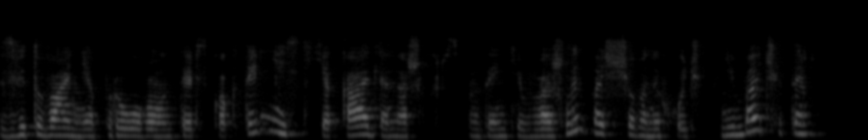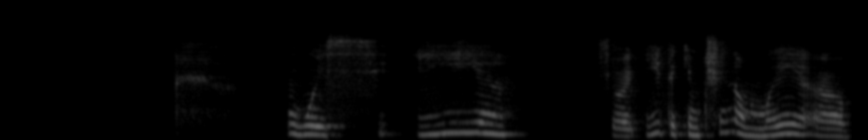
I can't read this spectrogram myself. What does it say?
звітування про волонтерську активність, яка для наших респондентів важлива, що вони хочуть ній бачити. Ось і, що, і таким чином ми е,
